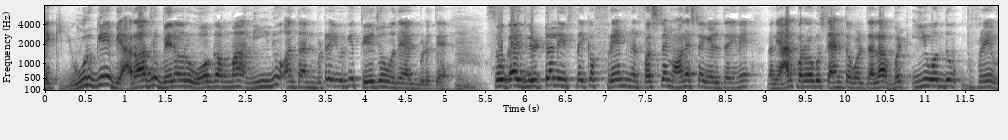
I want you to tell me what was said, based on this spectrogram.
ಲೈಕ್ ಇವ್ರಿಗೆ ಯಾರಾದ್ರೂ ಬೇರೆಯವರು ಹೋಗಮ್ಮ ನೀನು ಅಂತ ಅನ್ಬಿಟ್ರೆ ಇವ್ರಿಗೆ ತೇಜೋವಧೆ ಆಗ್ಬಿಡುತ್ತೆ. So guys literally it's like a frame ನಾನು ಫಸ್ಟ್ ಟೈಮ್ ಆನೆಸ್ಟ್ ಆಗಿ ಹೇಳ್ತಾ ಇದೀನಿ. ನಾನು ಯಾರ ಪರವಾಗೂ ಸ್ಟ್ಯಾಂಡ್ ತಗೊಳ್ತಾ ಇಲ್ಲ. ಬಟ್ ಈ ಒಂದು ಫ್ರೇಮ್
